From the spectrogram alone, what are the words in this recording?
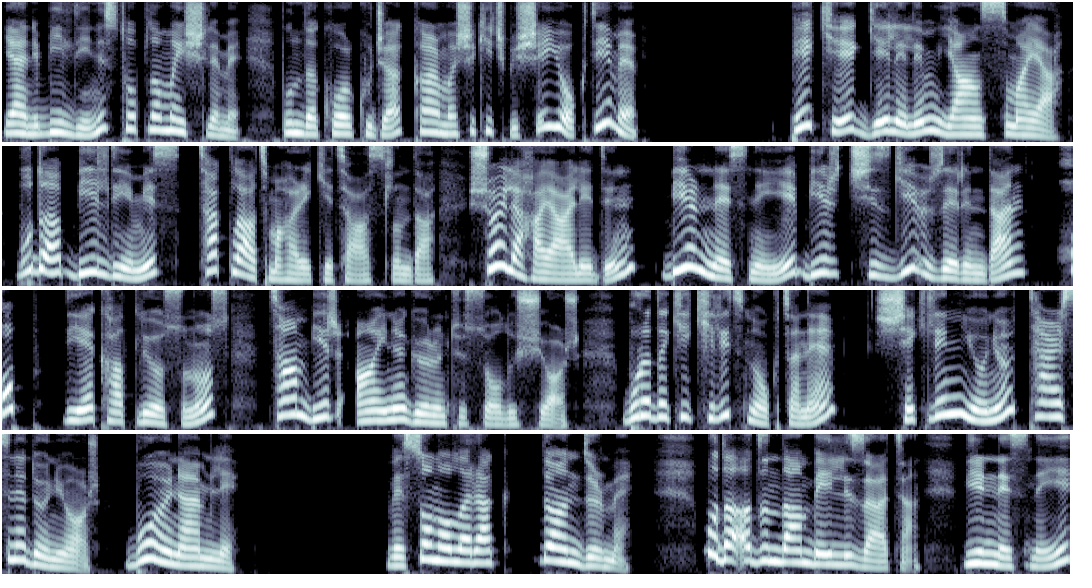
Yani bildiğiniz toplama işlemi. Bunda korkacak, karmaşık hiçbir şey yok değil mi? Peki gelelim yansımaya. Bu da bildiğimiz takla atma hareketi aslında. Şöyle hayal edin, bir nesneyi bir çizgi üzerinden hop diye katlıyorsunuz, tam bir ayna görüntüsü oluşuyor. Buradaki kilit nokta ne? Şeklin yönü tersine dönüyor. Bu önemli. Ve son olarak döndürme. Bu da adından belli zaten. Bir nesneyi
